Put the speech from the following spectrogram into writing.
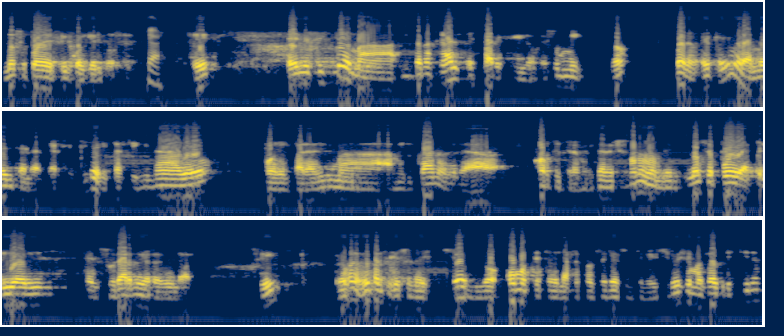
no se puede decir cualquier cosa. ¿sí? En el sistema internacional es parecido, es un mix, ¿no? Bueno, el problema de América Latina que está asignado por el paradigma americano de la Corte Interamericana de Derechos Humanos, donde no se puede a priori censurar ni regular. ¿sí? Pero bueno, me parece que es una discusión. Digo, ¿cómo es esto de las responsabilidades interiores? Si lo hubiese matado a Cristina,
